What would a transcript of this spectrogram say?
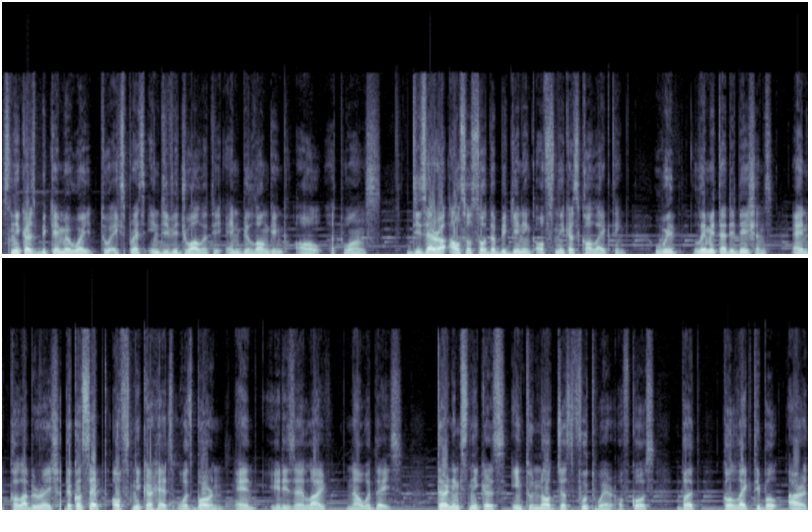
Sneakers became a way to express individuality and belonging all at once. This era also saw the beginning of sneakers collecting, with limited editions and collaboration. The concept of sneakerheads was born and it is alive nowadays, turning sneakers into not just footwear of course, but collectible art.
